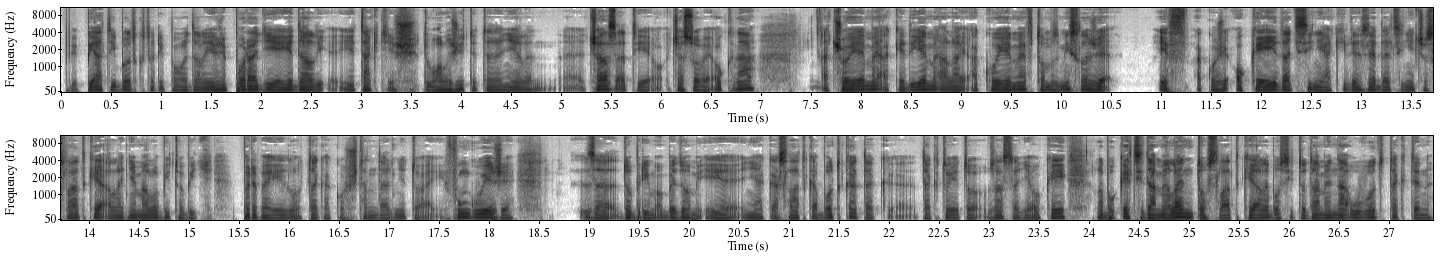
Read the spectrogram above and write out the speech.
piatý bod, ktorý povedal, je, že poradie jedal je taktiež dôležité, teda nie len e, čas a tie časové okná a čo jeme a kedy jeme, ale aj ako jeme v tom zmysle, že je akože OK dať si nejaký dezert, dať si niečo sladké, ale nemalo by to byť prvé jedlo, tak ako štandardne to aj funguje, že za dobrým obedom je nejaká sladká bodka, tak, tak to je to v zásade OK, lebo keď si dáme len to sladké, alebo si to dáme na úvod, tak ten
